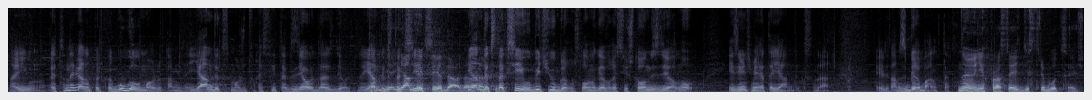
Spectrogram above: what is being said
наивно. Это, наверное, только Google может, там, Яндекс может в России так сделать, да, сделать. Яндекс Такси, Яндекс Еда, да. Яндекс Такси, убить Uber, условно говоря, в России, что он и сделал. Ну, извините меня, это Яндекс, да. Или там Сбербанк так. Ну, и у них просто есть дистрибуция еще.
